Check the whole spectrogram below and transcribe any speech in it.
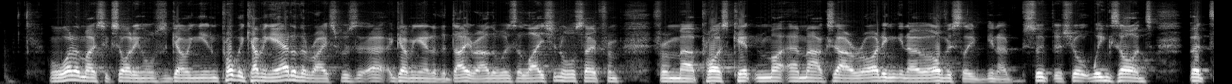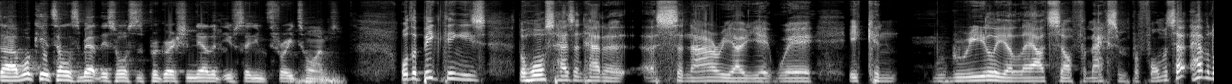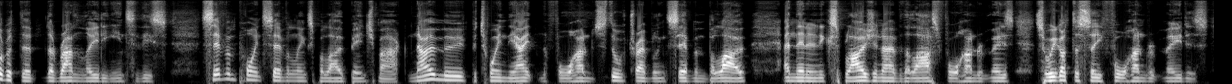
Well, one of the most exciting horses going in, probably coming out of the race, was uh, coming out of the day rather, was Elation. Also from from uh, Price Kent and uh, Mark Zahra riding. You know, obviously, you know, super short wings odds. But uh, what can you tell us about this horse's progression now that you've seen him three times? Well, the big thing is the horse hasn't had a, a scenario yet where it can really allow itself for maximum performance. have a look at the, the run leading into this 7.7 lengths below benchmark. No move between the 8 and the 400, still travelling 7 below, and then an explosion over the last 400 metres. So we got to see 400 metres.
